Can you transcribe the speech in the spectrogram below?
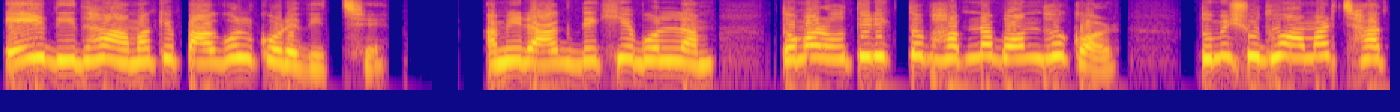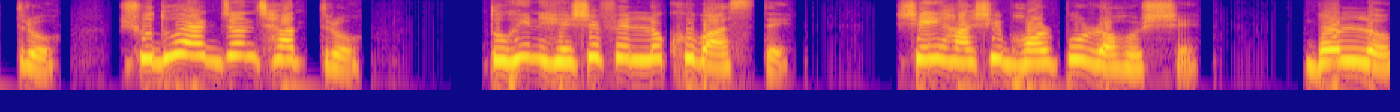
এই দ্বিধা আমাকে পাগল করে দিচ্ছে আমি রাগ দেখিয়ে বললাম, তোমার অতিরিক্ত ভাবনা বন্ধ কর। তুমি শুধু আমার ছাত্র, শুধু একজন ছাত্র তুহিন হেসে ফেলল খুব আস্তে। সেই হাসি ভরপুর রহস্যে। বলল,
